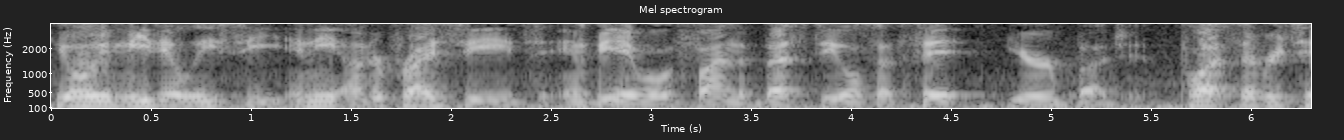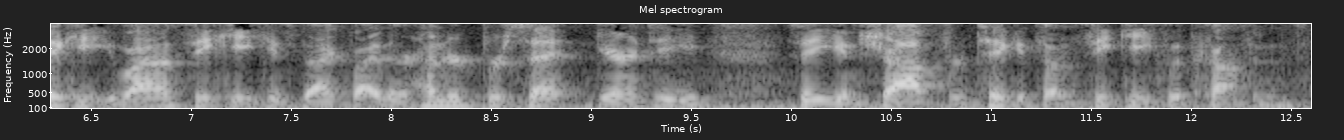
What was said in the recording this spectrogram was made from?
You'll immediately see any underpriced seats and be able to find the best deals that fit your budget. Plus, every ticket you buy on SeatGeek is backed by their 100% guarantee, so you can shop for tickets on SeatGeek with confidence.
